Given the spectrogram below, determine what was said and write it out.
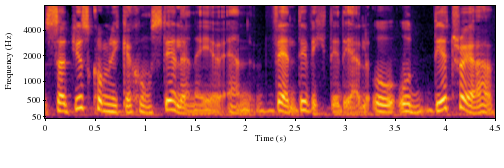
så att just kommunikationsdelen är ju en väldigt viktig del och, och det tror jag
